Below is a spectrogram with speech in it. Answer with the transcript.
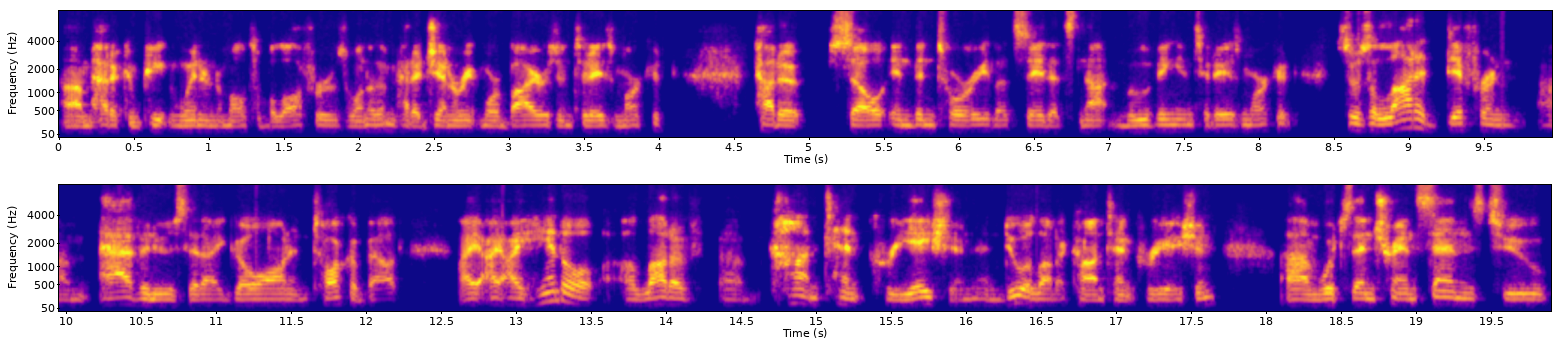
Um, how to compete and win in a multiple offer is one of them. How to generate more buyers in today's market. How to sell inventory, let's say that's not moving in today's market. So there's a lot of different um, avenues that I go on and talk about. I, I, I handle a lot of um, content creation and do a lot of content creation um, which then transcends to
